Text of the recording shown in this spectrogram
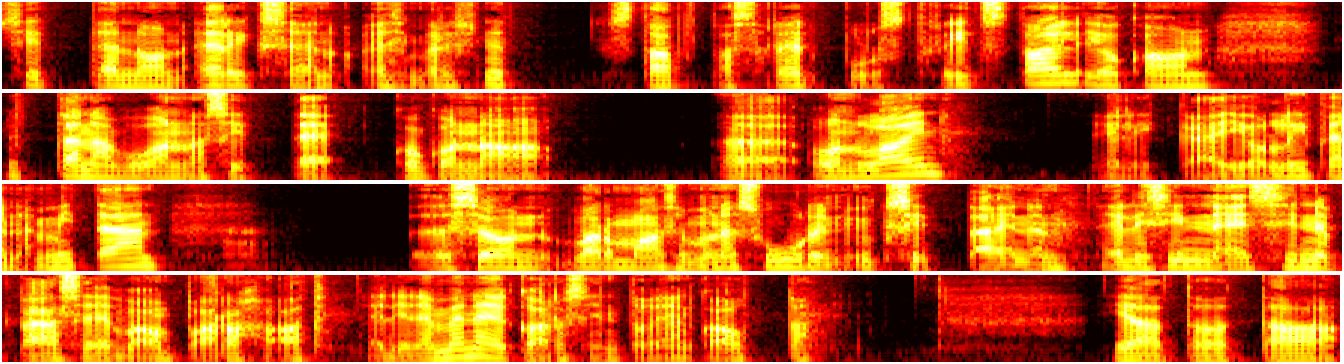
sitten on erikseen esimerkiksi nyt starttasi Red Bull Street Style, joka on nyt tänä vuonna sitten kokonaan ö, online, eli ei ole livenä mitään. Se on varmaan semmoinen suurin yksittäinen, eli sinne, ei, sinne pääsee vaan parhaat. Eli ne menee karsintojen kautta. Ja tota,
